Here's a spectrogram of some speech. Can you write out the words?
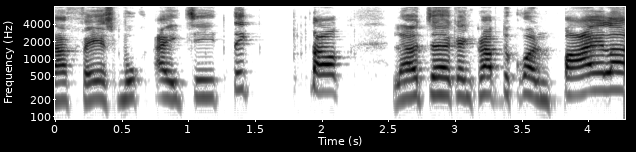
นะ Facebook IG TikTok แล้วเจอกันครับทุกคนไปละ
